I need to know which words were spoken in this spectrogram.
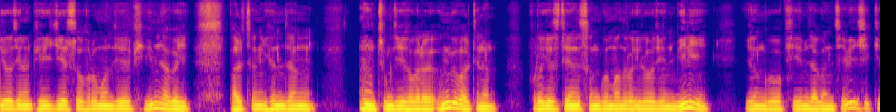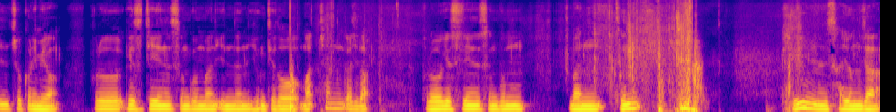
이어지는 페이지에서 호르몬제 비임약의 발정 현장 중지 효과를 언급할 때는 프로게스텐 성분만으로 이루어진 미니 연구 비임약은 제외시킨 조건이며 프로게스틴 성분만 있는 형태도 마찬가지다. 프로게스틴 성분만 든 비임 사용자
